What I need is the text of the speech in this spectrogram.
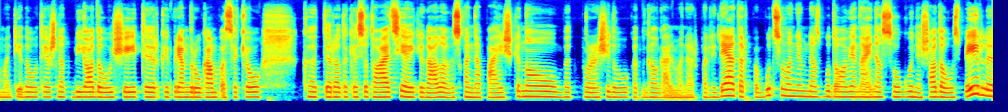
matydavau, tai aš net bijodavau išeiti ir kai kuriem draugam pasakiau, kad yra tokia situacija, iki galo visko nepaaiškinau, bet parašydavau, kad gal galima mane ar palidėti, ar pabūti su manim, nes būdavo vienai nesaugu, nešiodavau speilį,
